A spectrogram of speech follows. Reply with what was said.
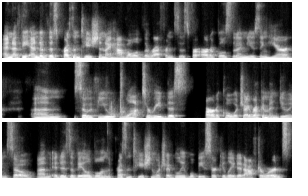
And at the end of this presentation, I have all of the references for articles that I'm using here. Um, so if you want to read this article, which I recommend doing so, um, it is available in the presentation, which I believe will be circulated afterwards.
